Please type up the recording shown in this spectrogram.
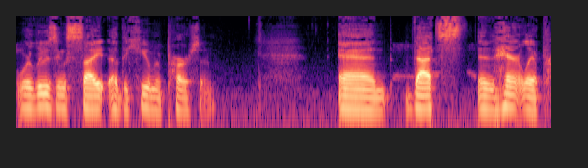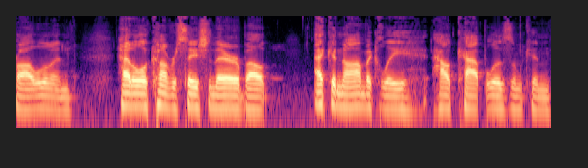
we're losing sight of the human person. And that's inherently a problem. And had a little conversation there about economically how capitalism can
